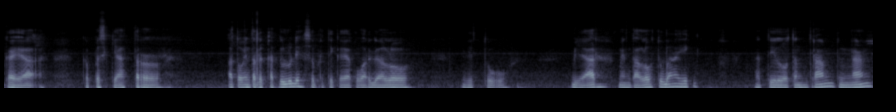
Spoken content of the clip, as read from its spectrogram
kayak ke psikiater atau yang terdekat dulu deh seperti kayak keluarga lo gitu. Biar mental lo tuh baik hati lo tentram tenang.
